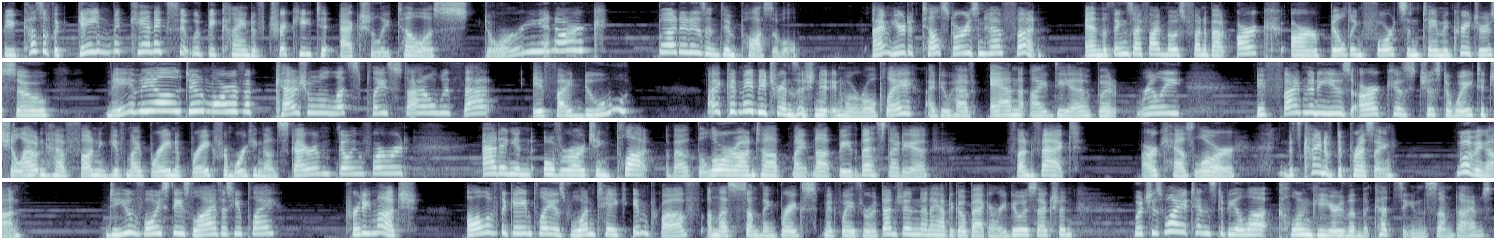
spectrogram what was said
Because of the game mechanics, it would be kind of tricky to actually tell a story in Ark, but it isn't impossible. I'm here to tell stories and have fun. And the things I find most fun about Ark are building forts and taming creatures, so maybe I'll do more of a casual Let's Play style with that, if I do. I could maybe transition it into a roleplay. I do have an idea, but really, If I'm gonna use Ark as just a way to chill out and have fun and give my brain a break from working on Skyrim going forward, adding an overarching plot about the lore on top might not be the best idea. Fun fact, Ark has lore, and it's kind of depressing. Moving on. Do you voice these live as you play? Pretty much. All of the gameplay is one-take improv, unless something breaks midway through a dungeon and I have to go back and redo a section, which is why it tends to be a lot clunkier than the cutscenes sometimes.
